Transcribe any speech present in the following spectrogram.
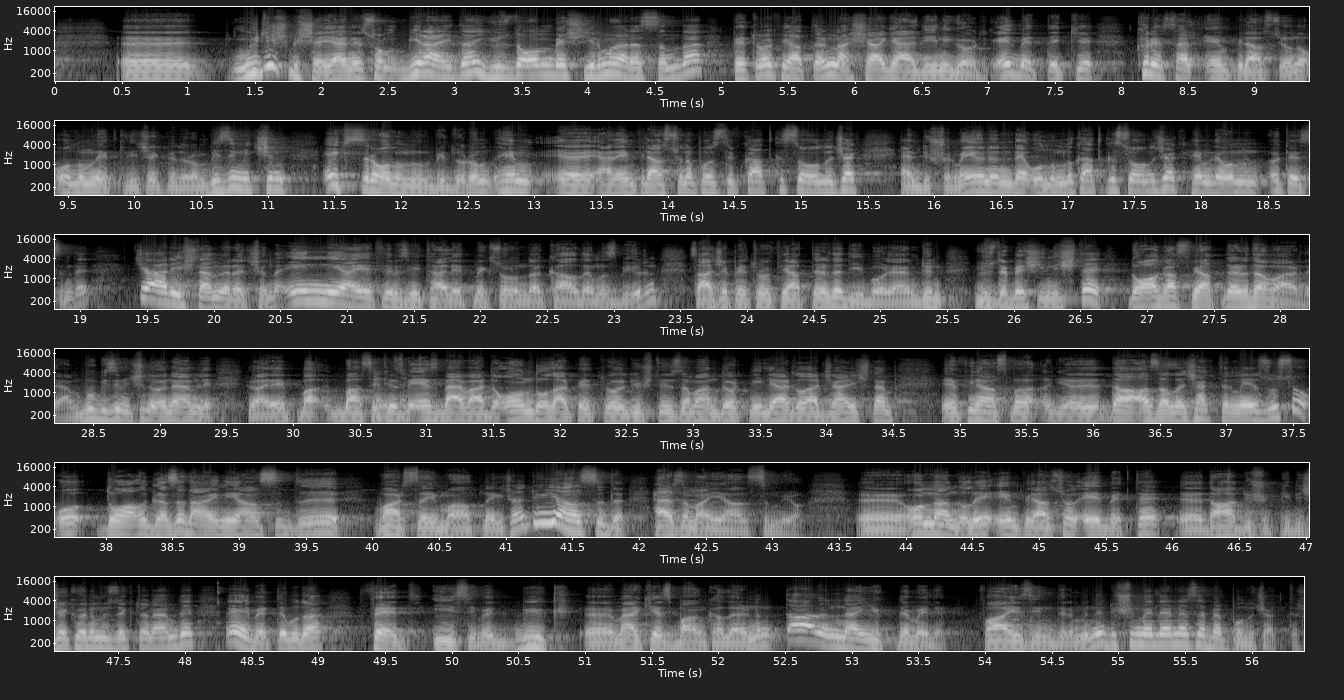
Ee, müthiş bir şey. Yani son bir ayda %15-20 arasında petrol fiyatlarının aşağı geldiğini gördük. Elbette ki küresel enflasyonu olumlu etkileyecek bir durum. Bizim için ekstra olumlu bir durum. Hem e, yani enflasyona pozitif katkısı olacak, yani düşürme yönünde olumlu katkısı olacak hem de onun ötesinde cari işlemler açığında en nihayetinde bizim ithal etmek zorunda kaldığımız bir ürün. Sadece petrol fiyatları da değil bu arada. Yani dün %5 inişte doğalgaz fiyatları da vardı. Yani bu bizim için önemli. Yani hep ba- bahsettiğimiz bir ezber vardı. 10 dolar petrol düştüğü zaman 4 milyar dolar cari işlem e, finansman e, daha azalacaktır mevzusu. O doğalgaza da aynı yansıdığı varsayımı altına geçer. Dün yansıdı. Her zaman yansımıyor. Ee, Ondan dolayı enflasyon elbette e, daha düşük gidecek önümüzdeki dönemde ve elbette bu da Fed, EC ve büyük e, merkez bankalarının daha önden yüklemeli faiz indirimini düşünmelerine sebep olacaktır.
